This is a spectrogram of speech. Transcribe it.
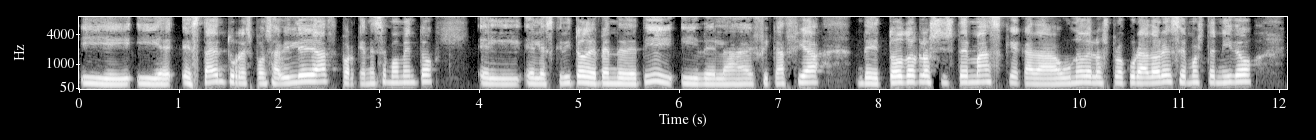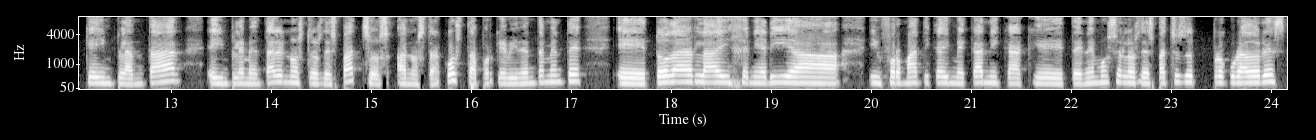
y, y, eh, está en tu responsabilidad porque en ese momento el, escrito depende de ti y de la eficacia de todos los sistemas que cada uno de los procuradores hemos tenido que implantar e implementar en nuestros despachos a nuestra costa, porque evidentemente eh, toda la ingeniería informática y mecánica que tenemos en los despachos de procuradores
